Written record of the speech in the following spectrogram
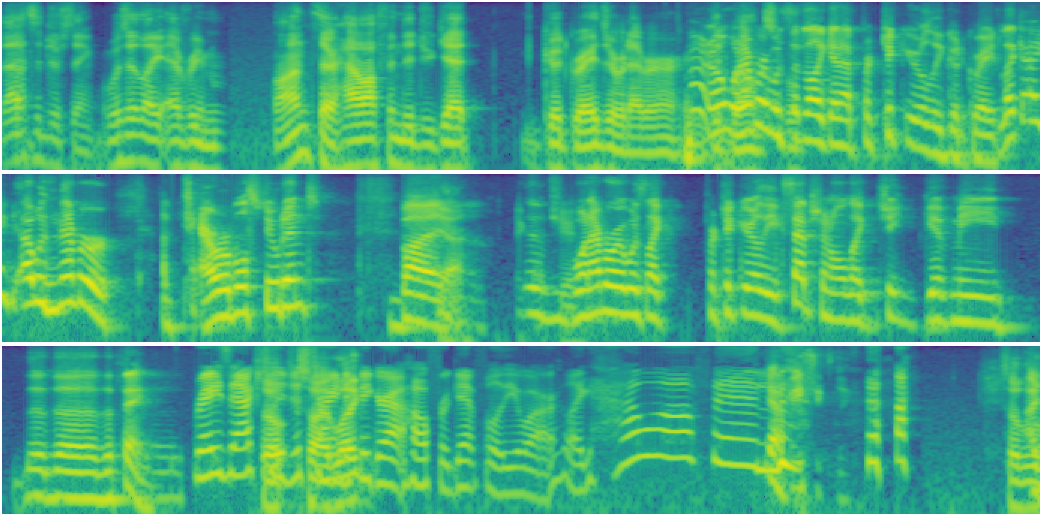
That's interesting. Was it like every month, or how often did you get good grades or whatever? I don't know. Whenever it was like in a particularly good grade, like I, I was never a terrible student, but Yeah, I got you. whenever it was like particularly exceptional, like she'd give me the the the thing. Ray's actually So- just so trying like- to figure out how forgetful you are. Like, how often? Yeah, basically. So I-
